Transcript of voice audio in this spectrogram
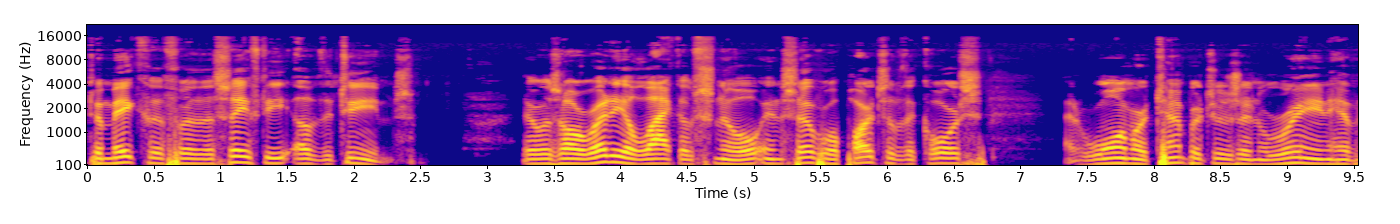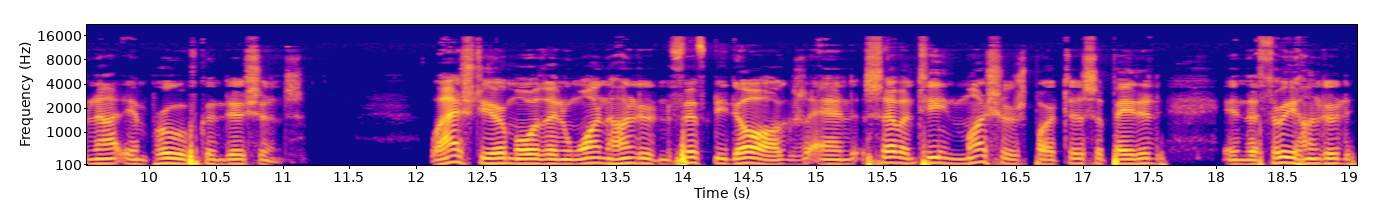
to make for the safety of the teams. There was already a lack of snow in several parts of the course, and warmer temperatures and rain have not improved conditions. Last year, more than 150 dogs and 17 mushers participated in the 300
